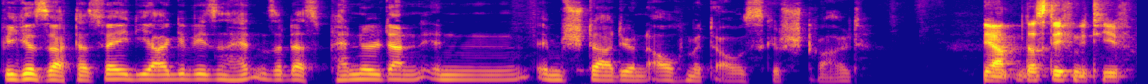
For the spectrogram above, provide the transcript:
Wie gesagt, das wäre ideal gewesen, hätten sie das Panel dann in, im Stadion auch mit ausgestrahlt. Ja, das definitiv.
